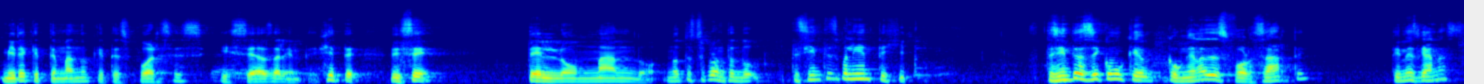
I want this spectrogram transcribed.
Mira que te mando que te esfuerces y seas valiente. Fíjate, dice, te lo mando. No te estoy preguntando, ¿te sientes valiente, hijito? ¿Te sientes así como que con ganas de esforzarte? ¿Tienes ganas?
